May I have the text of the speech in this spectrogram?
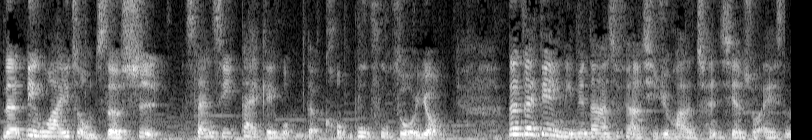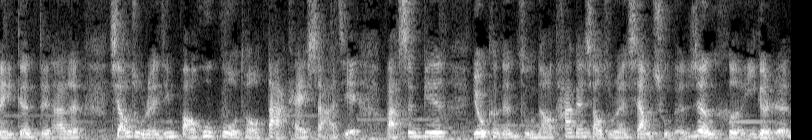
那另外一种则是。三 C 带给我们的恐怖副作用，那在电影里面当然是非常戏剧化的呈现，说，哎，梅根对他的小主人已经保护过头，大开杀戒，把身边有可能阻挠他跟小主人相处的任何一个人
